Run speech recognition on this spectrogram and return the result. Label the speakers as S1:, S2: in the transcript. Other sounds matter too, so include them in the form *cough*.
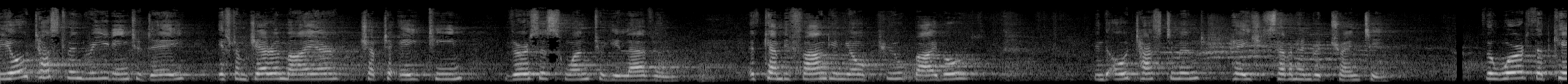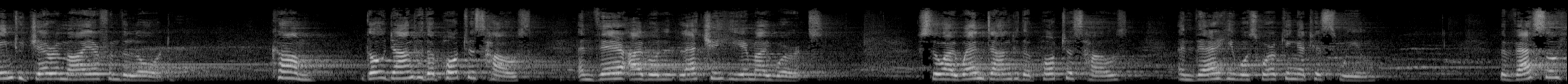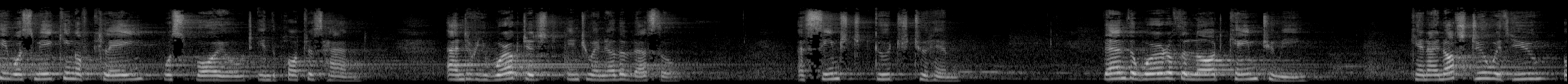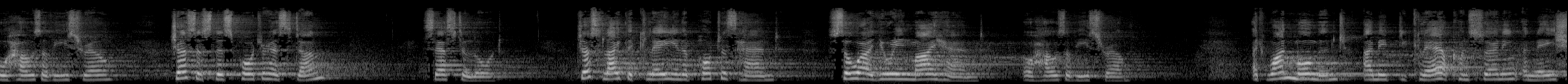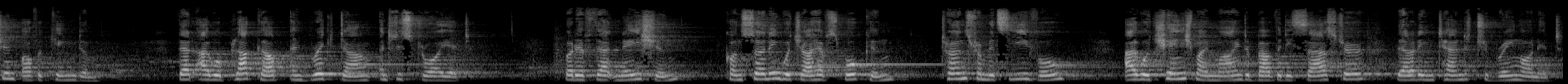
S1: The Old Testament reading today is from Jeremiah chapter 18, verses 1 to 11. It can be found in your Pew Bible in the Old Testament, page 720. The word that came to Jeremiah from the Lord Come, go down to the potter's house, and there I will let you hear my words. So I went down to the potter's house, and there he was working at his wheel. The vessel he was making of clay was spoiled in the potter's hand, and he worked it into another vessel, as seemed good to him. Then the word of the Lord came to me Can I not do with you, O house of Israel, just as this potter has done? Says the Lord. Just like the clay in the potter's hand, so are you in my hand, O house of Israel. At one moment I may declare concerning a nation of a kingdom that I will pluck up and break down and destroy it. But if that nation, concerning which I have spoken, turns from its evil, I will change my mind about the disaster that I intend to bring on it.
